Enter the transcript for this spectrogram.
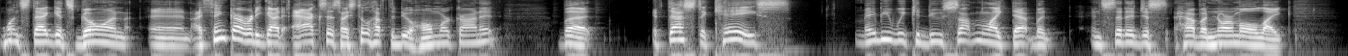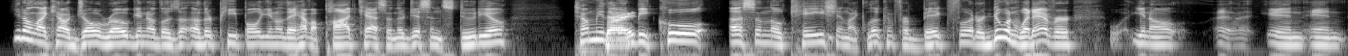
once that gets going, and I think I already got access, I still have to do homework on it. But if that's the case, maybe we could do something like that, but instead of just have a normal, like, you know, like how Joe Rogan or those other people, you know, they have a podcast and they're just in studio. Tell me that Right. would be cool. Us on location, like looking for Bigfoot or doing whatever, you know, uh, and and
